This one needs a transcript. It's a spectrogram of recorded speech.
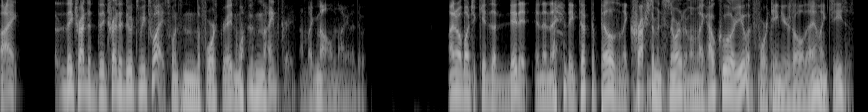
I they tried to they tried to do it to me twice, once in the fourth grade and once in the ninth grade. I'm like, no, I'm not gonna do it. I know a bunch of kids that did it and then they, they took the pills and they crushed them and snorted them. I'm like, how cool are you at 14 years old? Eh? I'm like, Jesus.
